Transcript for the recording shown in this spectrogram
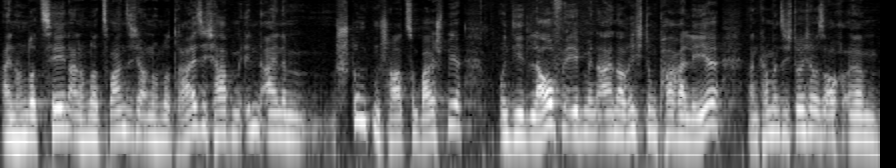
110, 120, 130 haben in einem Stundenchart zum Beispiel und die laufen eben in einer Richtung parallel, dann kann man sich durchaus auch ähm,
